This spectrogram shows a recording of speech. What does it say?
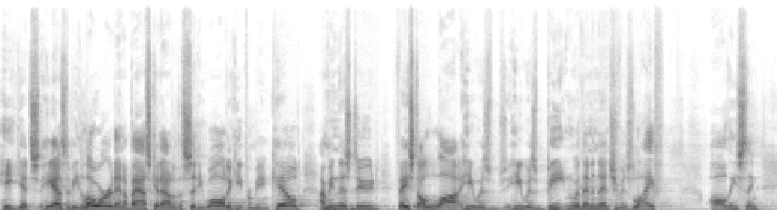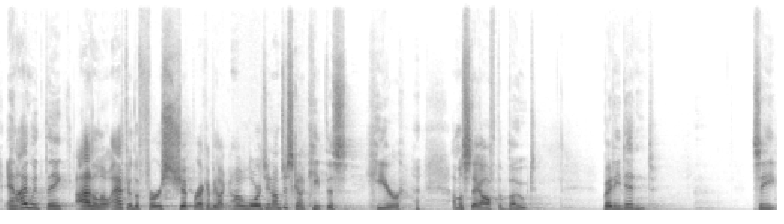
He, gets, he has to be lowered in a basket out of the city wall to keep from being killed. I mean, this dude faced a lot. He was, he was beaten within an inch of his life all these things. And I would think, I don't know, after the first shipwreck, I'd be like, oh, Lord, you know, I'm just going to keep this here. I'm going to stay off the boat. But he didn't. See,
